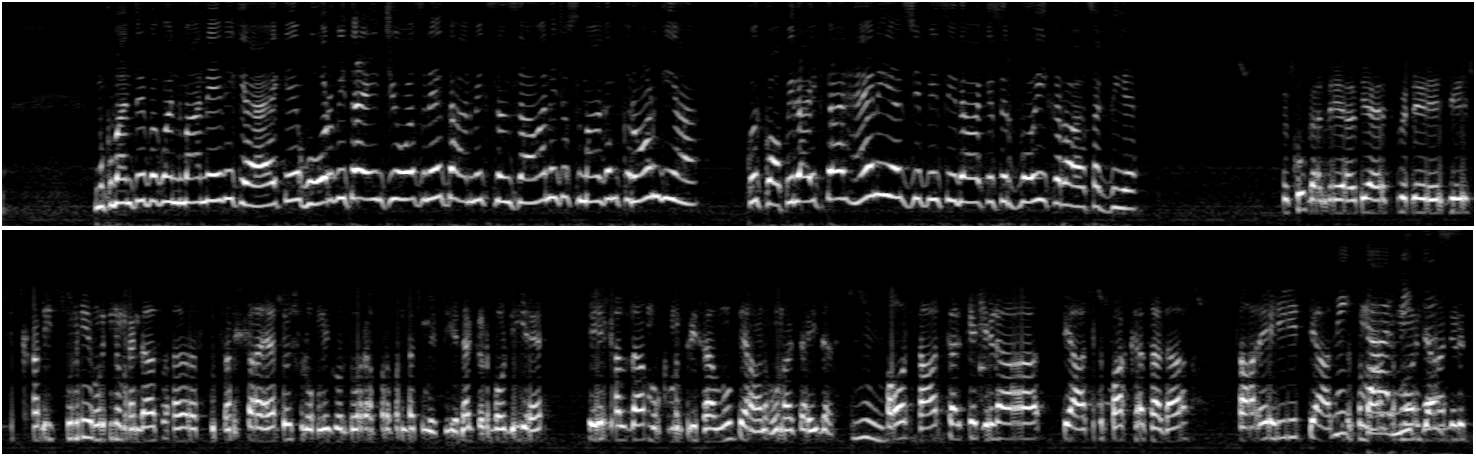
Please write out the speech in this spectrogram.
ਮੁੱਖ ਮੰਤਰੀ ਭਗਵੰਤ ਮਾਨ ਨੇ ਇਹ ਵੀ ਕਿਹਾ ਹੈ ਕਿ ਹੋਰ ਵੀ ਤਾਂ ਐਨਜੀਓਜ਼ ਨੇ ਧਾਰਮਿਕ ਸੰਸਥਾਵਾਂ ਨੇ ਜੋ ਸਮਾਗਮ ਕਰਾਉਣਗੀਆਂ ਕੋਈ ਕਾਪੀਰਾਈਟ ਤਾਂ ਹੈ ਨਹੀਂ ਐਸਜੀਪੀਸੀ ਦਾ ਕਿ ਸਿਰਫ ਉਹ ਹੀ ਕਰਾ ਸਕਦੀ ਹੈ ਦੇਖੋ ਗੱਲ ਇਹ ਹੈ ਵੀ ਇਸ ਵੇਲੇ ਜੇ ਸਿੱਖਾਂ ਦੀ ਚੁਣੀ ਹੋਈ ਨੁਮਾਇੰਦਾ ਸੰਸਥਾ ਹੈ ਤੇ Shiromani Gurdwara Prabandhak committee elected body ਹੈ ਇਹ ਗੱਲ ਦਾ ਮੁੱਖ ਮੰਤਰੀ ਸਾਹਿਬ ਨੂੰ ਧਿਆਨ ਹੋਣਾ ਚਾਹੀਦਾ। ਔਰ ਖਾਸ ਕਰਕੇ ਜਿਹੜਾ ਇਤਿਹਾਸਕ ਪੱਖ ਹੈ ਸਾਡਾ ਸਾਰੇ ਹੀ ਇਤਿਹਾਸਕ ਸਮਾਗਮ ਜਾਂ ਜਿਹੜੇ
